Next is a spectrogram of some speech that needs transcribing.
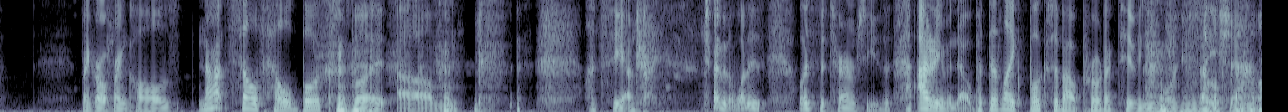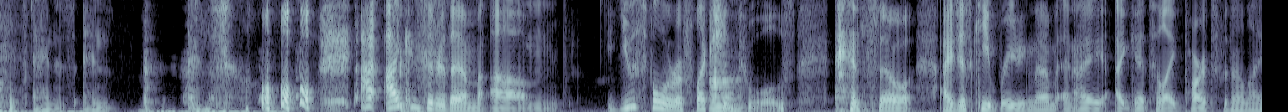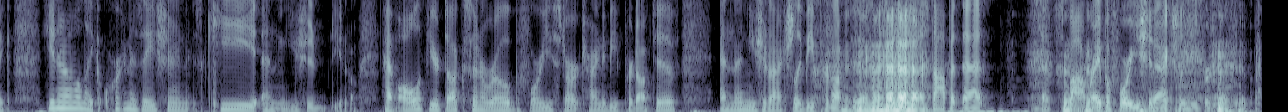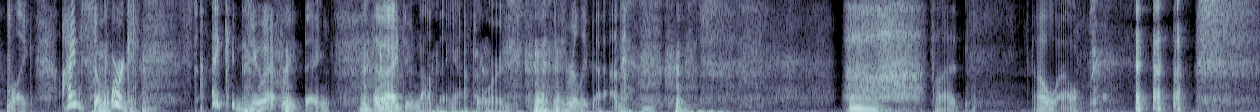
my girlfriend calls not self help books, but um let's see. I'm trying trying to what is what's the term she uses? I don't even know. But they're like books about productivity and organization and and and so I, I consider them um useful reflection Uh-huh. tools and so i just keep reading them and i i get to like parts where they're like you know like organization is key and you should you know have all of your ducks in a row before you start trying to be productive and then you should actually be productive stop at that that spot right before you should actually be productive i'm like i'm so organized i can do everything and then I do nothing afterwards. It's, it's really bad. but oh well.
